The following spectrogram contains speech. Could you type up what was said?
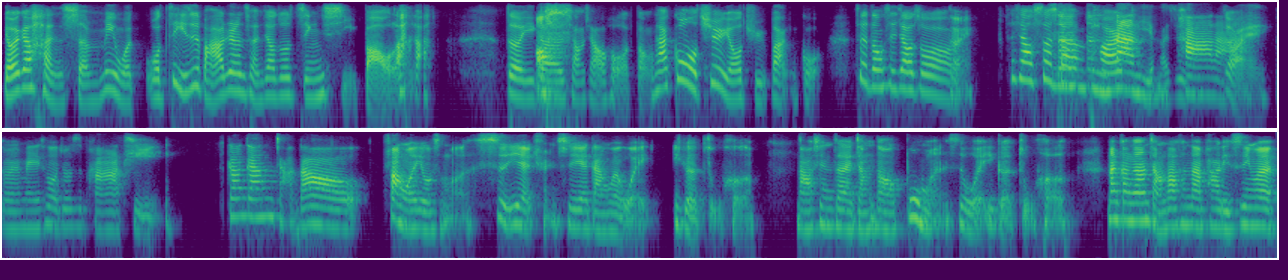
有一个很神秘，我我自己是把它认成叫做惊喜包啦 的一个小小活动。它过去有举办过，这东西叫做对，这叫圣诞 party 还是趴啦？对对，没错，就是 party。刚刚讲到。范围有什么事业群、事业单位为一个组合，然后现在讲到部门是为一个组合。那刚刚讲到圣诞 party，是因为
